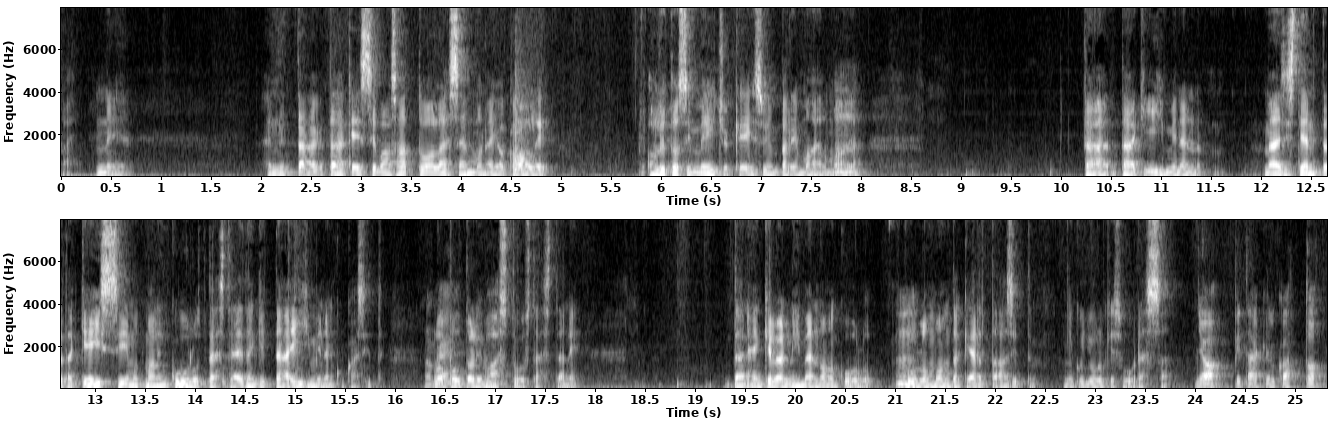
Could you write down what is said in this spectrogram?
Tai... Niin. Ja nyt tämä, tämä keissi vaan sattuu olemaan semmoinen, joka oli, oli tosi major case ympäri maailmaa. Mm. Ja tämä, tämäkin ihminen, mä en siis tiennyt tätä keissiä, mutta mä olin kuullut tästä, etenkin tämä ihminen, kuka sitten okay. lopulta oli vastuussa tästä, niin tämän henkilön nimen on kuullut, Mm. mm. kuullut monta kertaa sitten niin kuin julkisuudessa. Joo, pitää kyllä katsoa.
